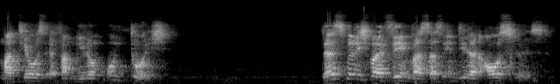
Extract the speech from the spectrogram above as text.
Matthäus Evangelium und durch. Das will ich mal sehen, was das in dir dann auslöst.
